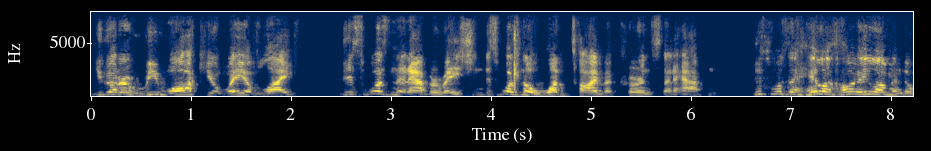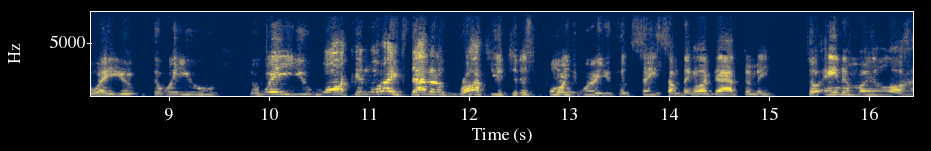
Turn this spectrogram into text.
you got to rewalk your way of life. This wasn't an aberration. This wasn't a one-time occurrence that happened. This was a hilach in the way you, the way you, the way you walk in life. That brought you to this point where you could say something like that to me. So you're to rewalk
